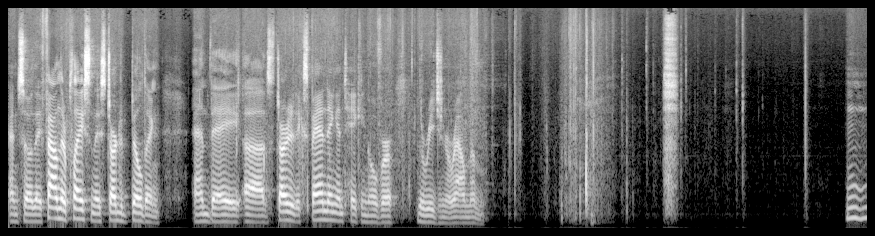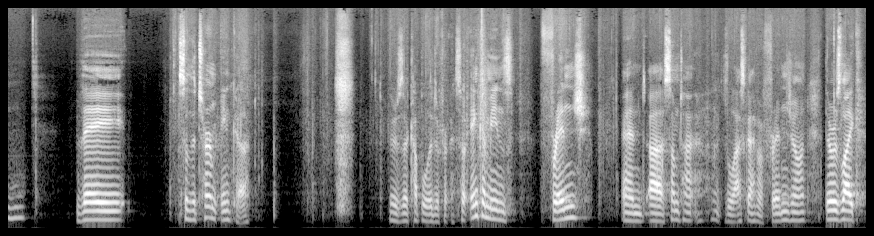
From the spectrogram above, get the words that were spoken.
And so they found their place and they started building and they uh, started expanding and taking over the region around them. They, so the term Inca, there's a couple of different, so Inca means fringe, and uh, sometimes, does guy have a fringe on? There was like,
